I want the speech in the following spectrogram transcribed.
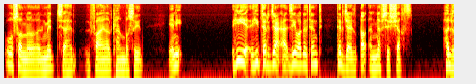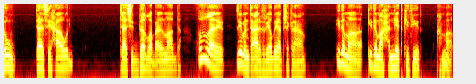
وصلنا ال mid سهل ال final كان بسيط. يعني هي هي ترجع زي ما قلت أنت ترجع لنفس الشخص. هل هو جالس يحاول؟ جالس يتدرب على المادة؟ خصوصا يعني زي ما أنت عارف الرياضيات بشكل عام. إذا ما إذا ما حليت كثير ما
